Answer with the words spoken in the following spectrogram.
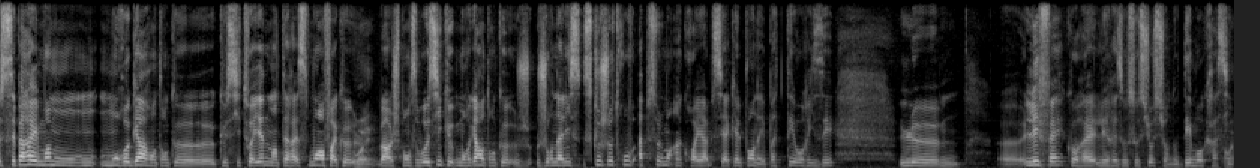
c'est pareil, moi, mon, regard en tant que, que citoyenne m'intéresse moins. Enfin, que, Ouais. ben, je pense aussi que mon regard en tant que jo- journaliste, ce que je trouve absolument incroyable, c'est à quel point on n'avait pas théorisé le, euh, l'effet qu'auraient les réseaux sociaux sur nos démocraties. Ouais.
